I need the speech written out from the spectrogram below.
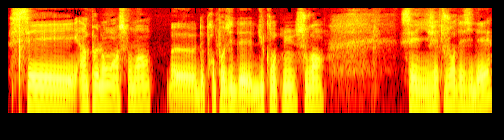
C'est un peu long en ce moment euh, de proposer du contenu. Souvent, c'est j'ai toujours des idées,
